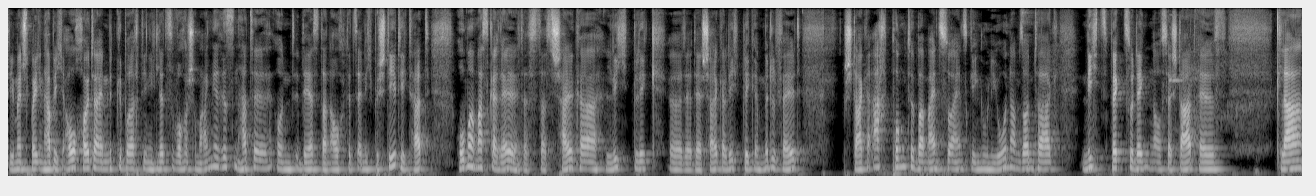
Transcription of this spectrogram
Dementsprechend habe ich auch heute einen mitgebracht, den ich letzte Woche schon mal angerissen hatte und der es dann auch letztendlich bestätigt hat. Oma Mascarell, das das Schalker Lichtblick, äh, der, der Schalker Lichtblick im Mittelfeld Starke acht Punkte beim 1 zu 1 gegen Union am Sonntag. Nichts wegzudenken aus der Startelf. Klar,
